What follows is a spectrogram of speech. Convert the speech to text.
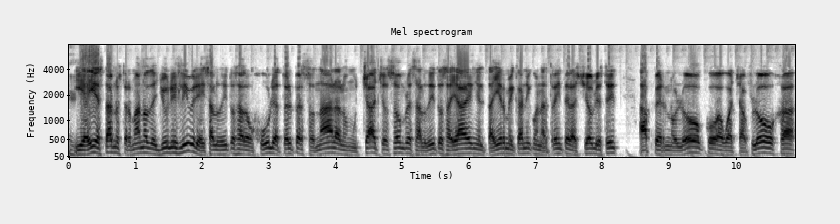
Y ahí está nuestro hermano de Julius Liberty. Ahí saluditos a don Julio, a todo el personal, a los muchachos, hombres, saluditos allá en el taller mecánico en la 30 de la Shelby Street, a Pernoloco, a Guachafloja,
